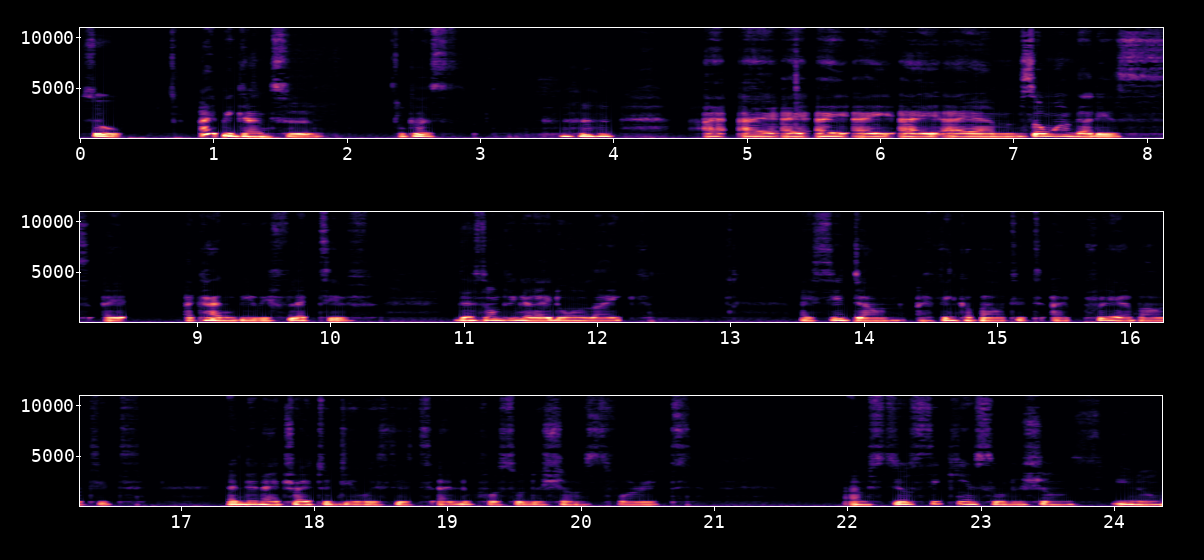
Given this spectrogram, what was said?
So i began to because I, I i i i i am someone that is i i can be reflective. There's something that i don't like I sit down, I think about it, I pray about it, and then I try to deal with it. I look for solutions for it. I'm still seeking solutions, you know,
